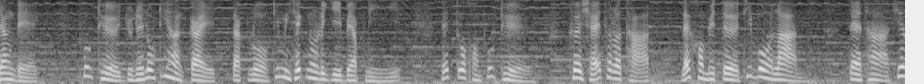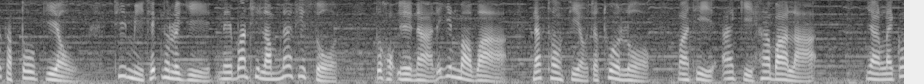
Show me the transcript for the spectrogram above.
ยังเด็ก พวกเธออยู่ในโลกที่ห่างไกลจากโลกที่มีเทคโนโลยีแบบนี้ และตัวของพวกเธอเคยใช้โทรทัศน์ และคอมพิวเตอร์ที่โบราณ แต่ถ้าเทียบกับโตเกียวที่มีเทคโนโลยีในบ้านที่ล้ำหน้าที่โสดตัวของอิเลนาได้ยินมาว่านักท่องเที่ยวจากทั่วโลกมาที่อากิฮาบาระอย่างไรก็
